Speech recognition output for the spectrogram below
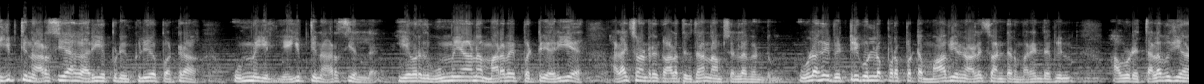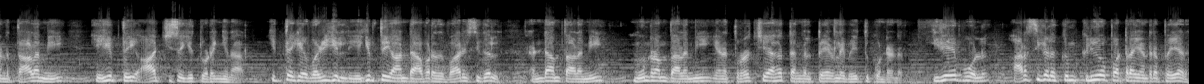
எகிப்தின் அரசியாக அறியப்படும் கிளியோபட்ரா உண்மையில் எகிப்தின் அரசி அல்ல. இவரது உண்மையான மரபை பற்றி அறிய அலெக்சாண்டர் காலத்துக்கு தான் நாம் செல்ல வேண்டும். உலகை வெற்றி கொள்ள புறப்பட்ட மாவீரன் அலெக்சாண்டர் மறைந்த பின் அவருடைய தளபதியான தாலமி எகிப்தை ஆட்சி செய்ய தொடங்கினார். இத்தகைய வழியில் எகிப்தை ஆண்ட அவரது வாரிசுகள் இரண்டாம் தாளமி மூன்றாம் தாளமி என தொடர்ச்சியாக தங்கள் பெயர்களை வைத்துக் கொண்டனர். இதேபோல் அரசிகளுக்கும் கிளியோபட்ரா என்ற பெயர்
